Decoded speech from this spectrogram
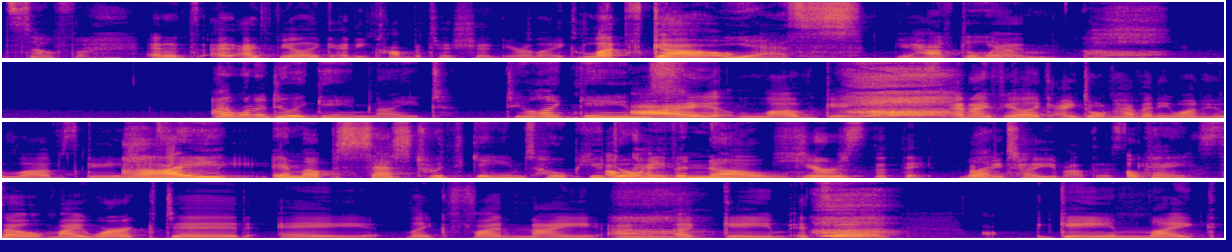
It's so fun. And it's I feel like any competition, you're like, let's go. Yes. You have I to win. am. I want to do a game night. Do you like games? I love games. and I feel like I don't have anyone who loves games. with I am obsessed with games, Hope. You don't Okay. even know. Here's the thing. Let me What? tell you about this. Okay. game. So my work did a like fun night at a game. It's a game like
